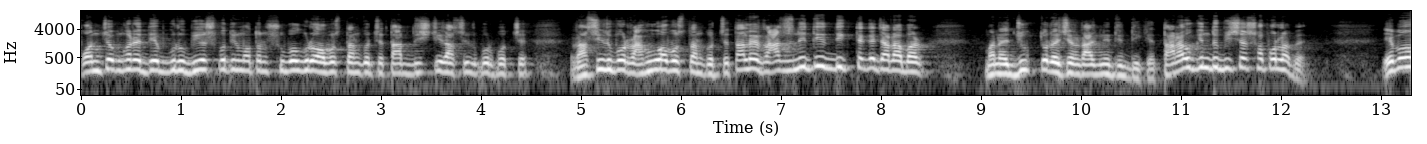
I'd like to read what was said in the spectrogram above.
পঞ্চম ঘরে দেবগুরু বৃহস্পতির মতন শুভগ্রহ অবস্থান করছে, তার দৃষ্টি রাশির উপর পড়ছে, রাশির উপর রাহু অবস্থান করছে। তাহলে রাজনীতির দিক থেকে যারা আবার মানে যুক্ত রয়েছেন রাজনীতির দিকে, তারাও কিন্তু বিশেষ সফল হবে। এবং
